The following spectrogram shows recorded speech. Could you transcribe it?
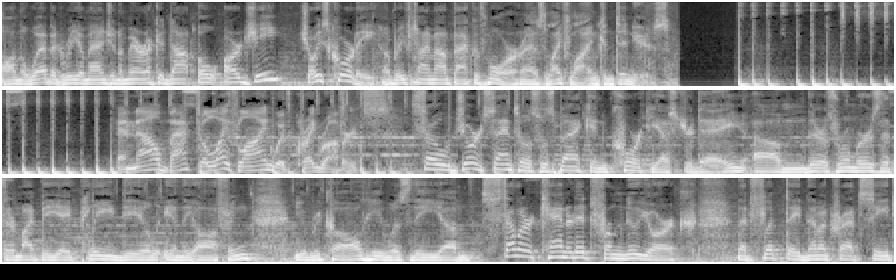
on the web at reimagineamerica.org. Joyce Cordi. A brief timeout. Back with more as Lifeline continues. And now back to Lifeline with Craig Roberts. So George Santos was back in court yesterday. Um, there's rumors that there might be a plea deal in the offing. You recall he was the um, stellar candidate from New York that flipped a Democrat seat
